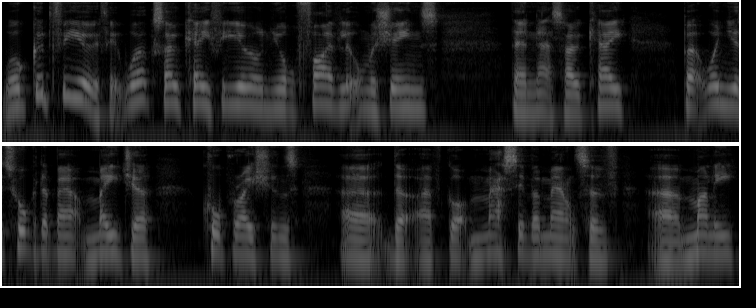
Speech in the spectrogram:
well good for you if it works okay for you on your five little machines then that's okay but when you're talking about major corporations uh, that have got massive amounts of uh, money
